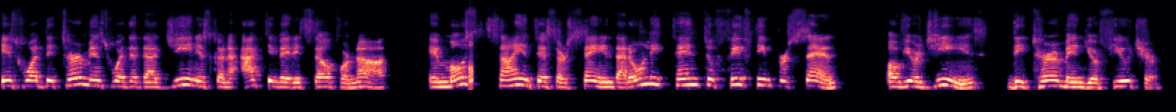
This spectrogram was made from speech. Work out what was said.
is what determines whether that gene is going to activate itself or not. And most scientists are saying that only 10 to 15% of your genes determine your future.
